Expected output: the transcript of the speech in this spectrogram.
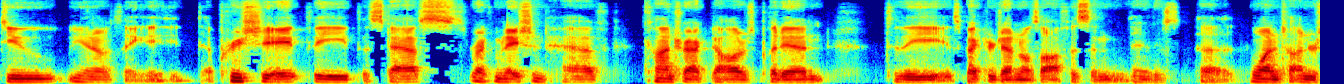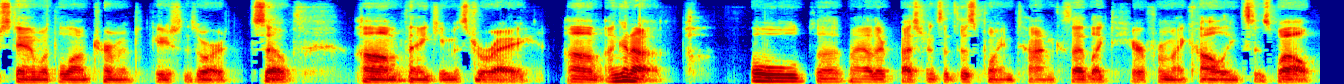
do, you know, think, appreciate the, the staff's recommendation to have contract dollars put in to the Inspector General's office and, and uh, wanted to understand what the long-term implications are. So, um, thank you, Mr. Ray. Um, I'm gonna hold uh, my other questions at this point in time because I'd like to hear from my colleagues as well.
